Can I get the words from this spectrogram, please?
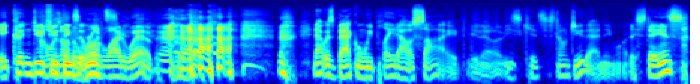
It couldn't do I two was things on the at World once. Wide Web. that was back when we played outside. You know, these kids just don't do that anymore. They stay inside.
